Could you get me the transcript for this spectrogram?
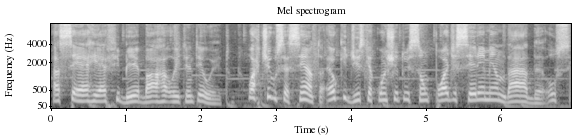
a CRFB-88. O artigo 60 é o que diz que a Constituição pode ser emendada, ou, se,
